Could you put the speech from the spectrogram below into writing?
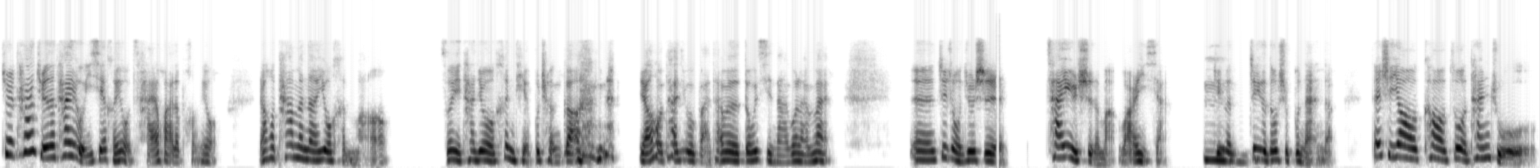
就是他觉得他有一些很有才华的朋友，然后他们呢又很忙。所以他就恨铁不成钢，然后他就把他们的东西拿过来卖。嗯，这种就是参与式的嘛，玩一下，这个这个都是不难的。但是要靠做摊主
